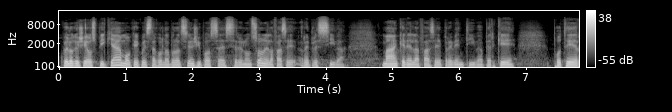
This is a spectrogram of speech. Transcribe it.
Quello che ci auspichiamo è che questa collaborazione ci possa essere non solo nella fase repressiva, ma anche nella fase preventiva, perché poter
